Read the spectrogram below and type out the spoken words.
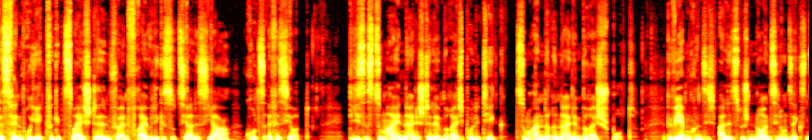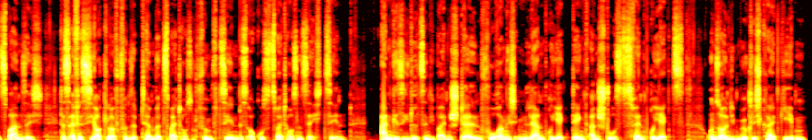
Das Fanprojekt vergibt zwei Stellen für ein freiwilliges soziales Jahr, kurz FSJ. Dies ist zum einen eine Stelle im Bereich Politik, zum anderen eine im Bereich Sport. Bewerben können sich alle zwischen 19 und 26. Das FSJ läuft von September 2015 bis August 2016. Angesiedelt sind die beiden Stellen vorrangig im Lernprojekt Denkanstoß des Fanprojekts und sollen die Möglichkeit geben,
